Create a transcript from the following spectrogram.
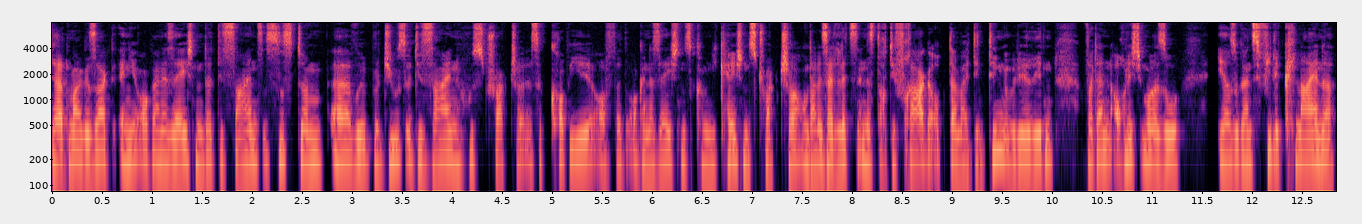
Der hat mal gesagt, any organization that designs a system uh, will produce a design whose structure is a copy of that organization's communication structure. Und dann ist halt letzten Endes doch die Frage, ob dann bei den Dingen, über die wir reden, wir dann auch nicht immer so eher so ganz viele kleine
